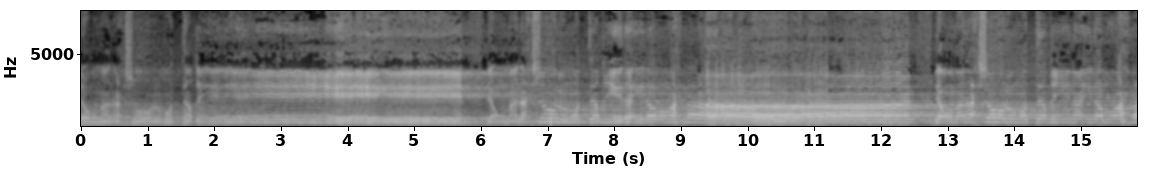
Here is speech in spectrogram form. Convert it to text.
يوم نحشر المتقين. يوم نحشر المتقين إلى الرحمن. يوم نحشر المتقين إلى الرحمن.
